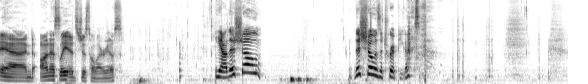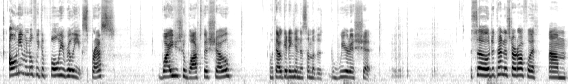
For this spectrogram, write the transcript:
And honestly, it's just hilarious. Yeah, this show. This show is a trip, you guys. I don't even know if we could fully really express why you should watch this show without getting into some of the weirdest shit. So to kind of start off with, um,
